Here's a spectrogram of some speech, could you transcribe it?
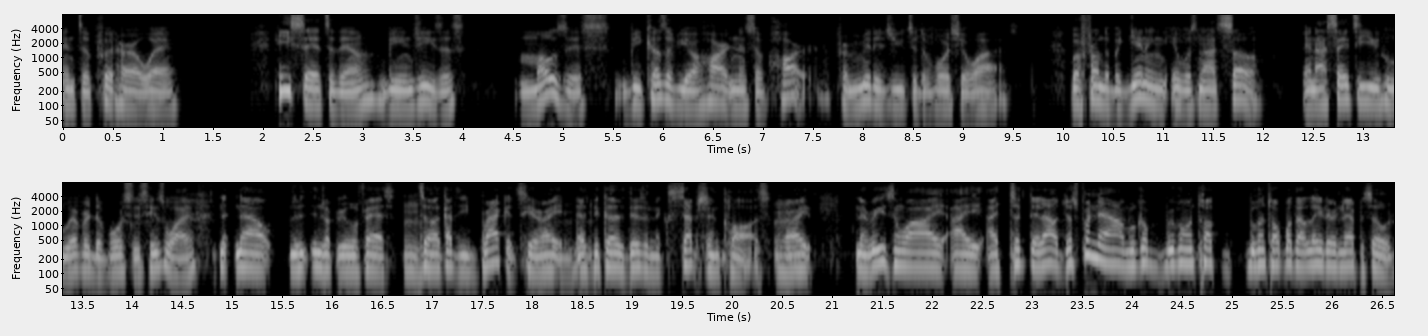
and to put her away? He said to them, being Jesus, Moses, because of your hardness of heart, permitted you to divorce your wives. But from the beginning, it was not so. And I say to you, whoever divorces his wife, N- Now, interrupt you real fast. Mm-hmm. So I got the brackets here, right? That's because there's an exception clause, Mm-hmm. right? And the reason why I, I took that out just for now, we're gonna we're gonna talk we're gonna talk about that later in the episode.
